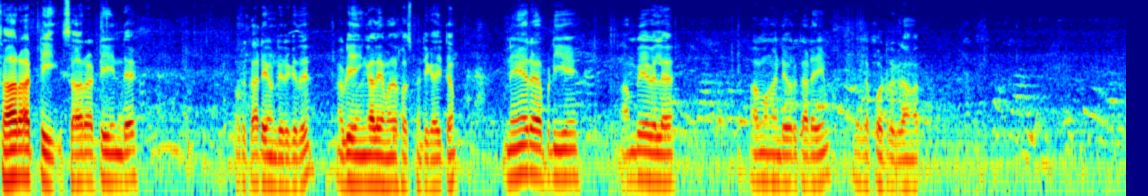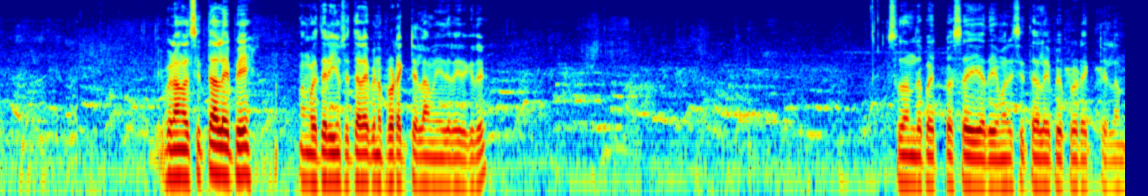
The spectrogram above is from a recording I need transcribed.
சாராட்டி சாரா டீ சாரா டீன்ற ஒரு கடை ஒன்று இருக்குது. அப்படியே இங்காலயம் மத காஸ்மெட்டிக் ஐட்டம் நேராக அப்படியே அம்பேவில் அவங்கண்ட ஒரு கடையும் இதில் போட்டிருக்கிறாங்க. இப்போ நாங்கள் சித்தாலைப்பே உங்களுக்கு தெரியும் சித்தாலைப்பின ப்ராடக்ட் எல்லாமே இதில் இருக்குது. சுதந்திர பற்பசை அதே மாதிரி சித்தாலைப்பே ப்ராடக்ட் எல்லாம்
